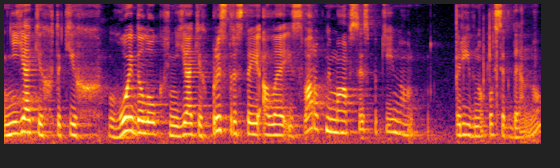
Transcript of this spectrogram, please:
ніяких таких гойдалок, ніяких пристрастей, але і сварок нема, все спокійно, рівно, повсякденно.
